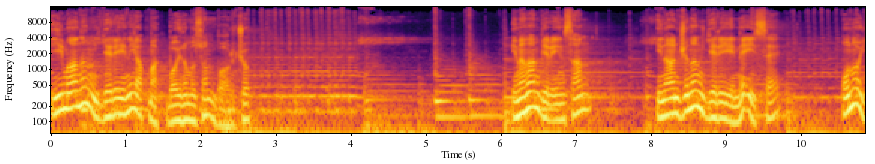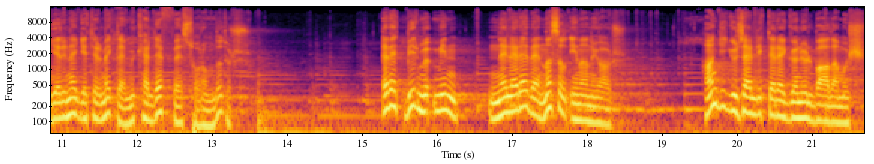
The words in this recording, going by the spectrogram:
İmanın gereğini yapmak boynumuzun borcu. İnanan bir insan, inancının gereği ne ise onu yerine getirmekle mükellef ve sorumludur. Evet bir mümin nelere ve nasıl inanıyor? Hangi güzelliklere gönül bağlamış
